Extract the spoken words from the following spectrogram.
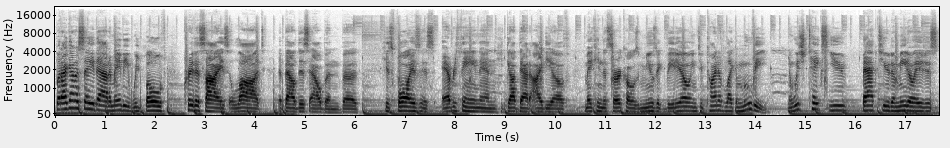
But I gotta say that maybe we both criticize a lot about this album, but his voice is everything, and he got that idea of making the Circles music video into kind of like a movie, which takes you back to the Middle Ages.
